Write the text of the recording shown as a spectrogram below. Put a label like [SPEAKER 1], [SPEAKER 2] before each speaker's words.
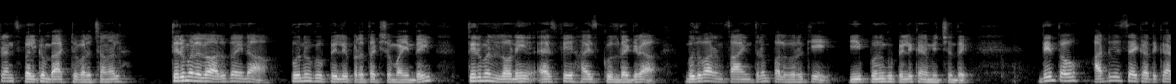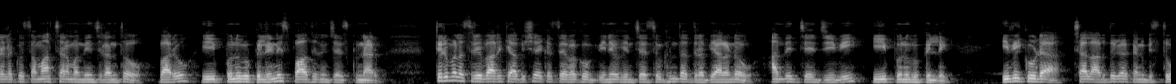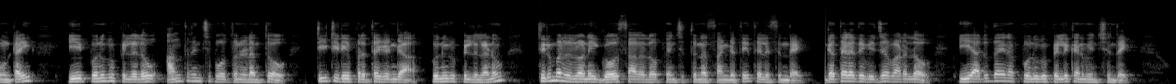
[SPEAKER 1] Friends welcome back to our channel తిరుమలలో అరుదైన పునుగు పెళ్ళి ప్రత్యక్షమైంది. తిరుమలలోని ఎస్పీ హై స్కూల్ దగ్గర బుధవారం సాయంత్రం పలువురికి ఈ పునుగు పెళ్ళి కనిపించింది. దీంతో అటవీశాఖ అధికారులకు సమాచారం అందించడంతో వారు ఈ పునుగు పిల్లిని స్వాధీనం చేసుకున్నారు. తిరుమల శ్రీవారికి అభిషేక సేవకు వినియోగించే సుగంధ ద్రవ్యాలను అందించే జీవి ఈ పునుగు పిల్లి ఇవి కూడా చాలా అరుదుగా కనిపిస్తూ ఉంటాయి. ఈ పునుగు పిల్లలు అంతరించిపోతుండడంతో టీటీడీ ప్రత్యేకంగా పునుగు పిల్లులను తిరుమలలోని గోశాలలో పెంచుతున్న సంగతి తెలిసిందే. గతేడాది విజయవాడలో ఈ అరుదైన పునుగు పిల్లి కనిపించింది.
